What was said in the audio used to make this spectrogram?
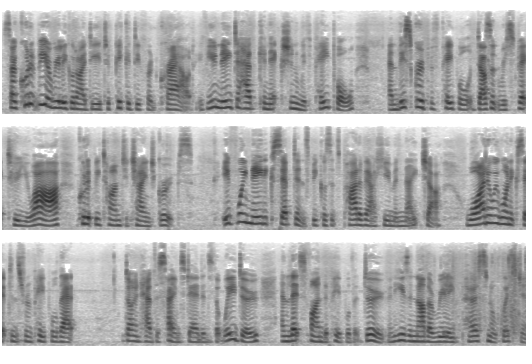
So, could it be a really good idea to pick a different crowd? If you need to have connection with people and this group of people doesn't respect who you are, could it be time to change groups? If we need acceptance because it's part of our human nature, why do we want acceptance from people that don't have the same standards that we do? And let's find the people that do. And here's another really personal question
